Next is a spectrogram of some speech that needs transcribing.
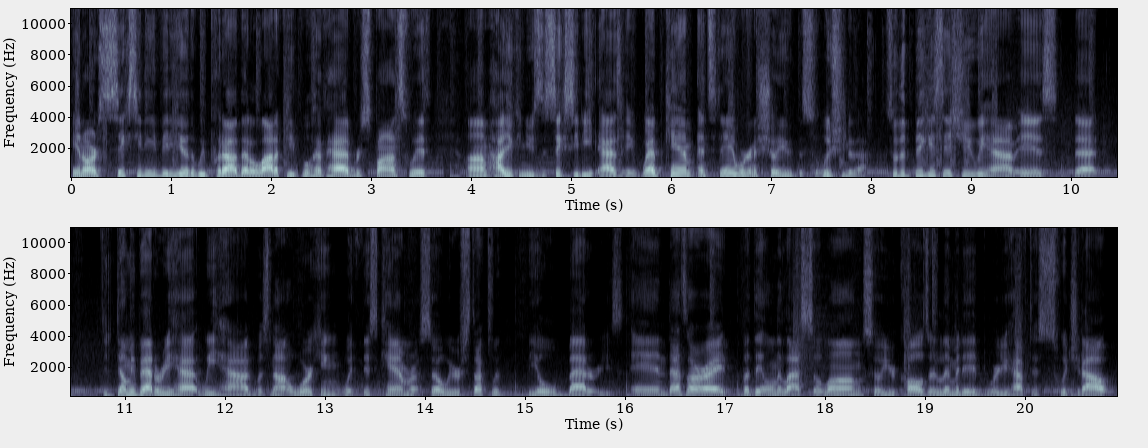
in our 60D video that we put out that a lot of people have had response with, um, how you can use the 60D as a webcam. And today we're gonna show you the solution to that. So the biggest issue we have is that the dummy battery hat we had was not working with this camera. So we were stuck with the old batteries and that's all right, but they only last so long. So your calls are limited where you have to switch it out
